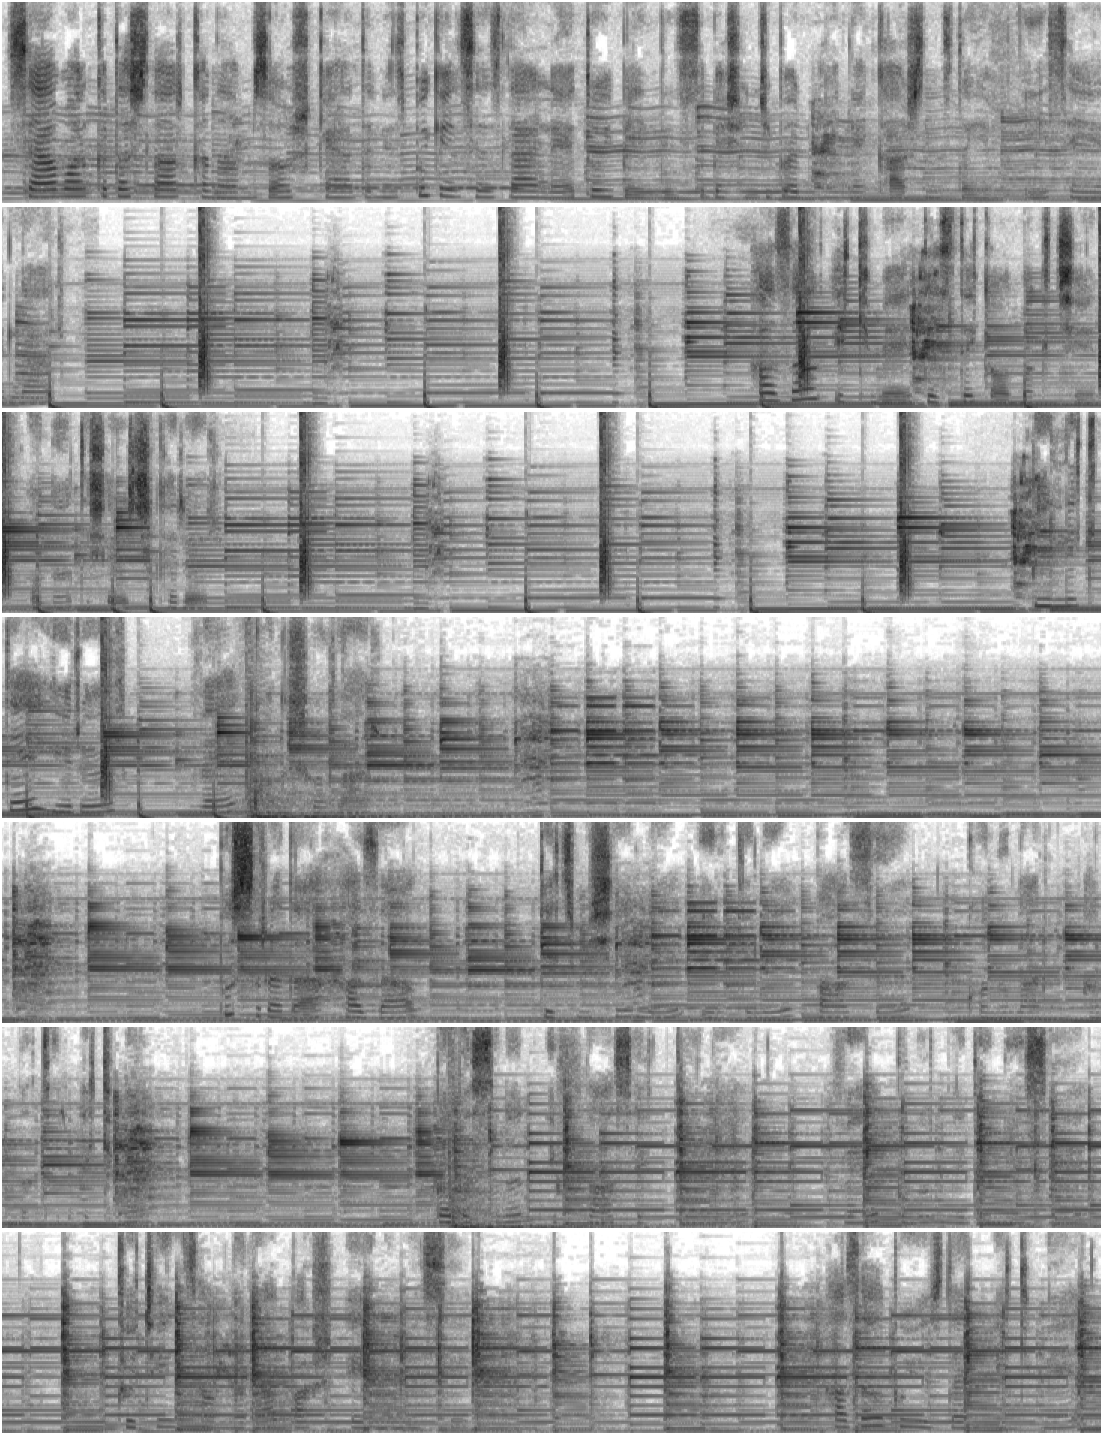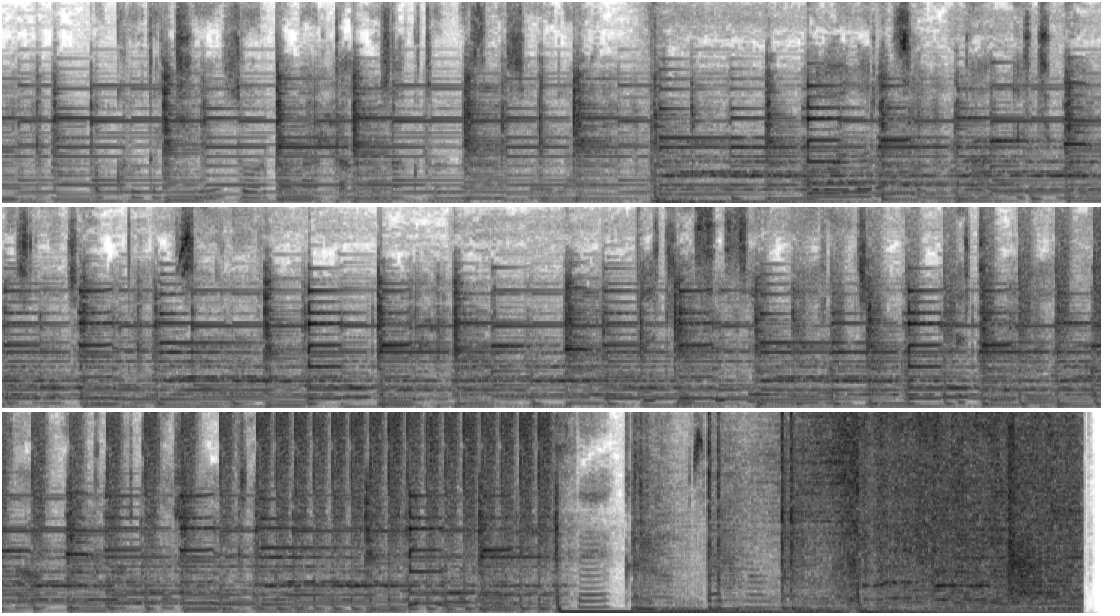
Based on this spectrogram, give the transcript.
Selam arkadaşlar kanalımıza hoş geldiniz. Bugün sizlerle Duy Beni dizisi 5. bölümüyle karşınızdayım. İyi seyirler. Hazal Ekim'e destek olmak için onu dışarı çıkarır. Birlikte yürür ve Bu sırada Hazal geçmişiyle ilgili bazı konular anlatır Ekim'e. Babasının iflas ettiğini ve bunun nedeni ise kötü insanlara baş eğmemesi. Hazal bu yüzden Ekim'e okuldaki zorbalardan uzak durmasını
